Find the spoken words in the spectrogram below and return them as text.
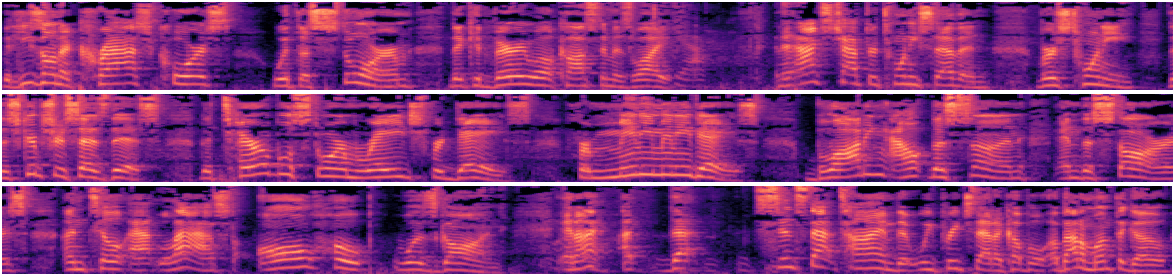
but he's on a crash course with a storm that could very well cost him his life. Yeah. And in Acts chapter 27, verse 20, the scripture says this The terrible storm raged for days, for many, many days, blotting out the sun and the stars until at last all hope was gone. And I, I that, since that time that we preached that a couple about a month ago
